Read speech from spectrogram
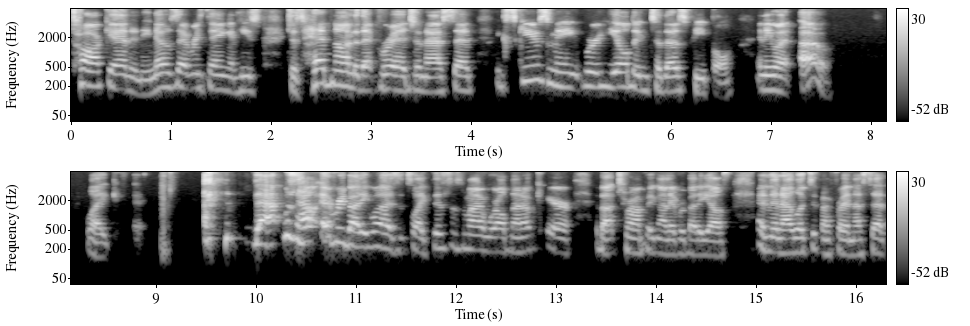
talking and he knows everything and he's just heading onto that bridge. And i said excuse me we're yielding to those people. And he went oh like that was how everybody was. It's like this is my world and i don't care about tromping on everybody else. And then i looked at my friend and i said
